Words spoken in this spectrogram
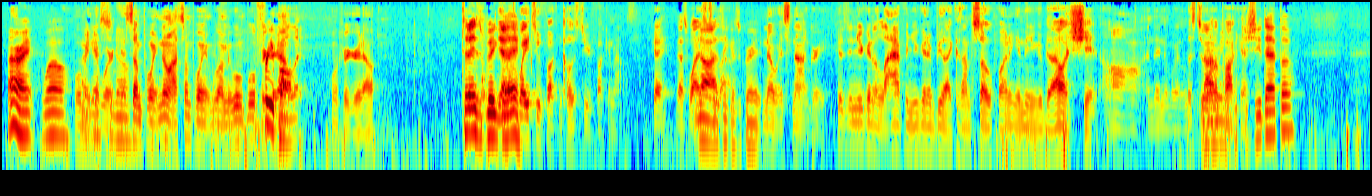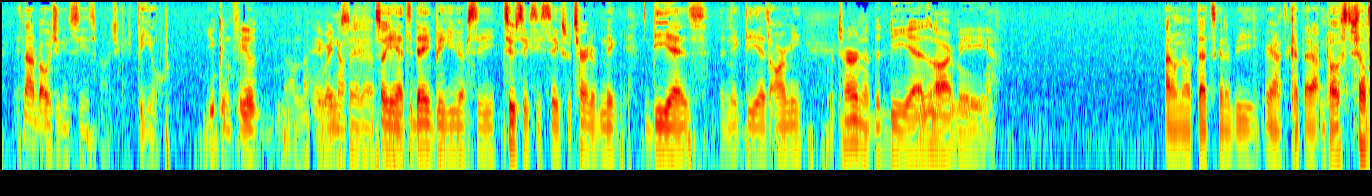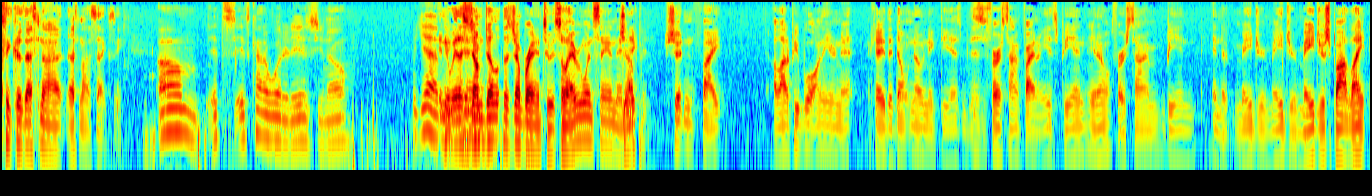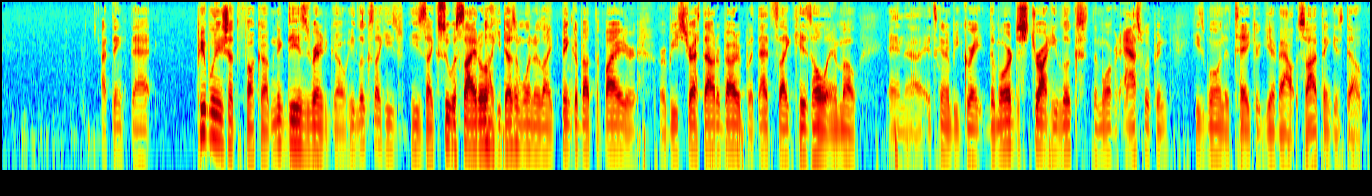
All right, well, we'll I make it work You know, at some point. No, at some point. Well, I mean, we'll, we'll Free it ball out. it. We'll figure it out. today's a big Yeah, day. that's way too fucking close to your fucking mouth. Okay, that's why. It's No, too I think loud. it's great. No, it's not great because then you're gonna laugh and you're gonna be like, "Cause I'm so funny," and then you're gonna be like, "Oh shit," oh, and then we're gonna listen to it I on mean, the but you podcast. see that though? It's not about what you can see; it's about what you can feel. You can feel. No, I'm not Anyway, gonna no. say that. So yeah, today big UFC 266 return of Nick Diaz, the Nick Diaz Army. Return of the Diaz Army. I don't know if that's gonna be. We're gonna have to cut that out in post or something because that's not that's not sexy. Um, it's it's kind of what it is, you know. But yeah. Anyway, let's jump let's jump right into it. So everyone's saying that Jump Nick it. shouldn't fight. A lot of people on the internet, okay, that don't know Nick Diaz. This is his first time fighting on ESPN. You know, first time being in the major, major, major spotlight. I think that people need to shut the fuck up. Nick Diaz is ready to go. He looks like he's he's like suicidal, like he doesn't want to like think about the fight or or be stressed out about it. But that's like his whole mo, and uh, it's gonna be great. The more distraught he looks, the more of an ass whipping he's willing to take or give out. So I think it's dope.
